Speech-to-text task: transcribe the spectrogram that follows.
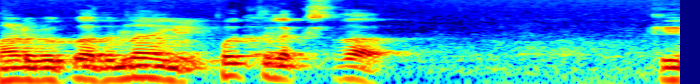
ಮಾಡಬೇಕು, ಅದನ್ನು ಇಪ್ಪತ್ತು ಲಕ್ಷದ ಕ್ಕೆ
